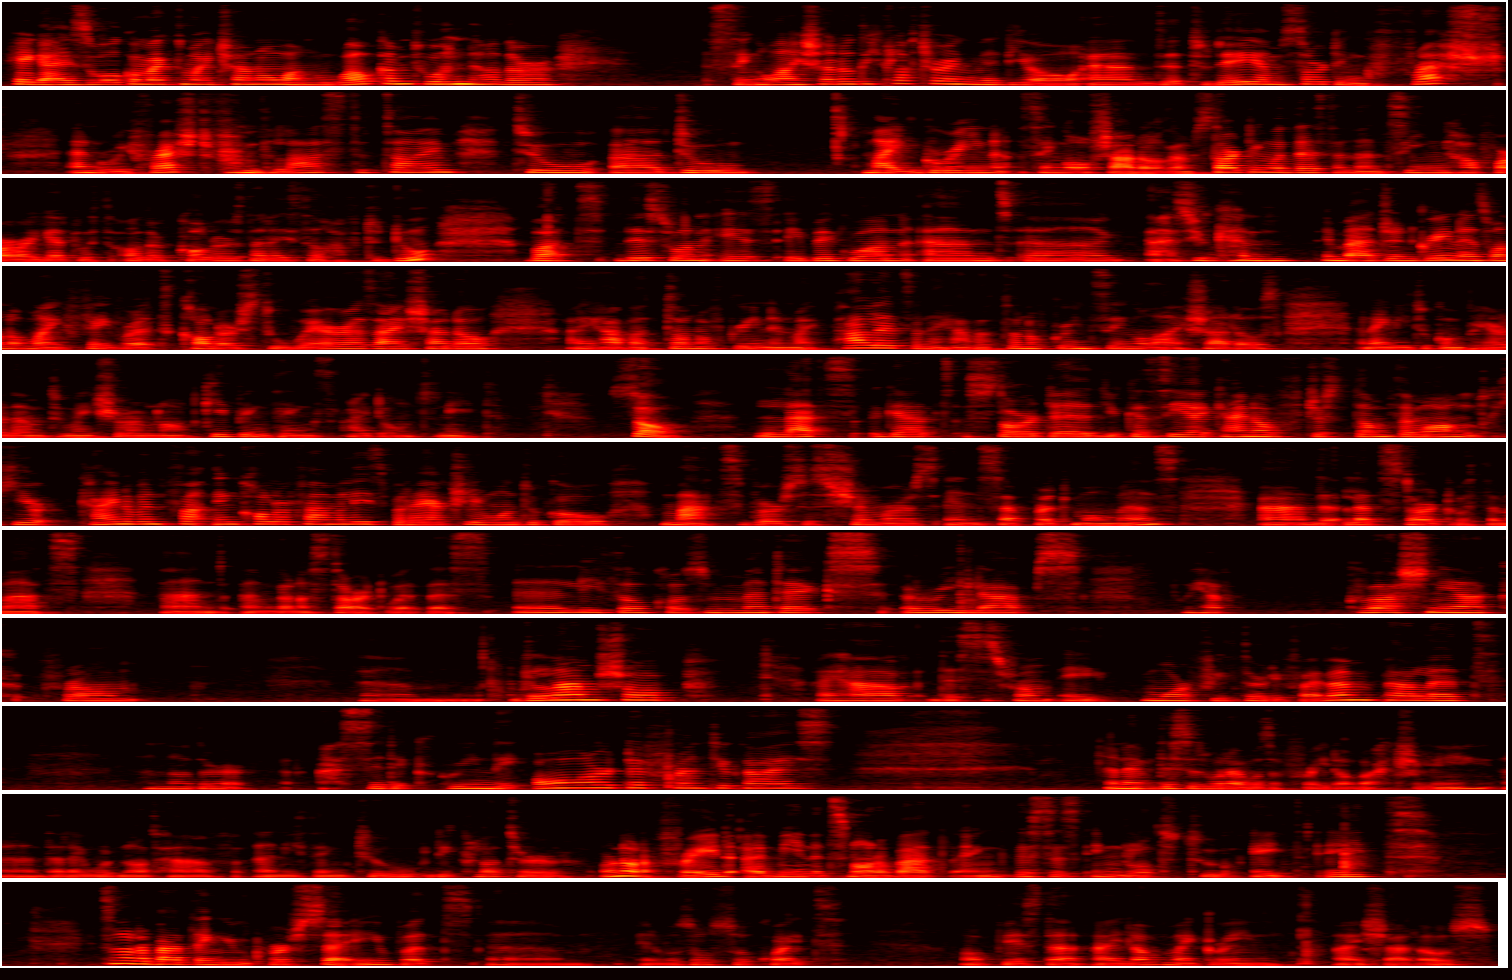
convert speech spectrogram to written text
Hey guys, welcome back to my channel and welcome to another single eyeshadow decluttering video. And uh, today I'm starting fresh and refreshed from the last time to uh, do my green single shadows. I'm starting with this and then seeing how far I get with other colors that I still have to do. But this one is a big one and uh, as you can imagine, green is one of my favorite colors to wear as eyeshadow. I have a ton of green in my palettes and I have a ton of green single eyeshadows and I need to compare them to make sure I'm not keeping things I don't need. So let's get started. You can see I kind of just dumped them all here kind of in, in color families, but I actually want to go mattes versus shimmers in separate moments. And let's start with the mattes. And I'm gonna start with this uh, Lethal Cosmetics Relapse. We have Kwasniak from um, Glam Shop. I have, this is from a Morphe 35M palette. Another acidic green. They all are different, you guys. And I, this is what I was afraid of, actually, uh, that I would not have anything to declutter. Or not afraid, I mean, it's not a bad thing. This is Inglot 288. It's not a bad thing per se, but um, it was also quite obvious that I love my green eyeshadows.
